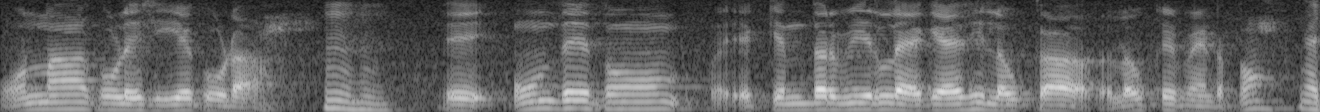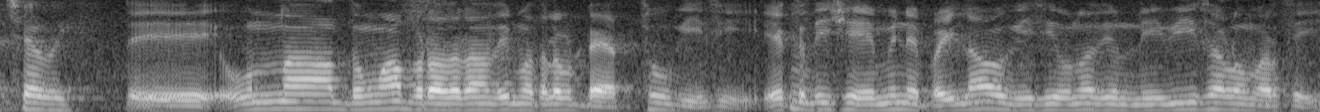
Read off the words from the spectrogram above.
ਉਹਨਾਂ ਕੋਲੇ ਸੀ ਇਹ ਘੋੜਾ। ਹੂੰ ਹੂੰ। ਤੇ ਉਹਦੇ ਤੋਂ ਇੱਕ ਇੰਦਰਵੀਰ ਲੈ ਕੇ ਆਏ ਸੀ ਲੌਕਾ ਲੌਕੇ ਪਿੰਡ ਤੋਂ। ਅੱਛਾ ਬਾਈ। ਤੇ ਉਹਨਾਂ ਦੋਵਾਂ ਬ੍ਰਦਰਾਂ ਦੀ ਮਤਲਬ ਡੈਥ ਹੋ ਗਈ ਸੀ। ਇੱਕ ਦੀ 6 ਮਹੀਨੇ ਪਹਿਲਾਂ ਹੋ ਗਈ ਸੀ ਉਹਨਾਂ ਦੀ 19 20 ਸਾਲ ਉਮਰ ਸੀ।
